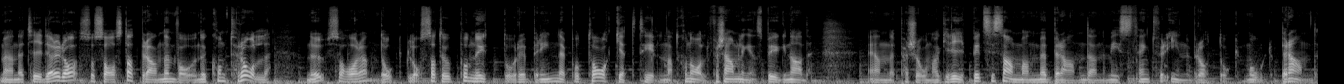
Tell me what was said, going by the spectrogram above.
men tidigare idag så sades det att branden var under kontroll. Nu så har den dock blossat upp på nytt och det brinner på taket till nationalförsamlingens byggnad. En person har gripits i samband med branden misstänkt för inbrott och mordbrand.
